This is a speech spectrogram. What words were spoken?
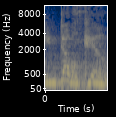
Team double kill.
